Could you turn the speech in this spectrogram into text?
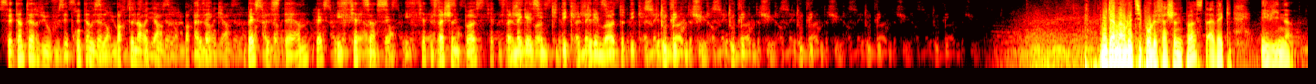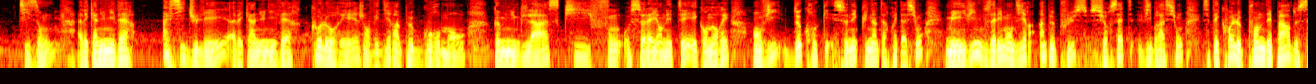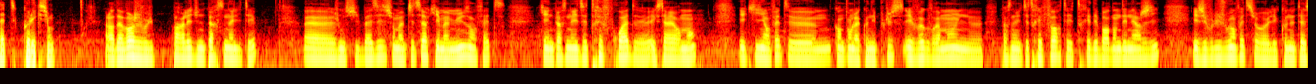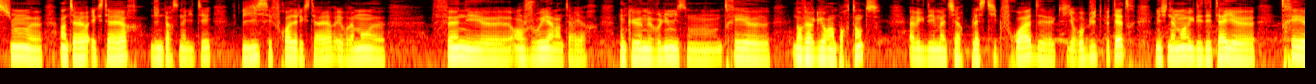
Cette interview vous est proposée en partenariat avec Best Western et Fiat 500, le Fashion Post, le magazine qui décrypte les modes sous toutes les coutures. Toutes les coutures. Toutes les coutures. Toutes les coutures. William Arlotti pour le Fashion Post avec Evin Tison, avec un univers acidulé, avec un univers coloré, j'ai envie de dire un peu gourmand, comme une glace qui fond au soleil en été et qu'on aurait envie de croquer. Ce n'est qu'une interprétation, mais Evin, vous allez m'en dire un peu plus sur cette vibration. C'était quoi le point de départ de cette collection? Alors d'abord, j'ai voulu parler d'une personnalité. Euh, je me suis basé sur ma petite sœur qui est ma muse en fait, qui a une personnalité très froide euh, extérieurement et qui en fait euh, quand on la connaît plus évoque vraiment une personnalité très forte et très débordante d'énergie et j'ai voulu jouer en fait sur les connotations euh, intérieures extérieures d'une personnalité lisse et froide à l'extérieur et vraiment fun et enjouée à l'intérieur. Donc mes volumes ils sont très d'envergure importante avec des matières plastiques froides qui rebutent peut-être mais finalement avec des détails très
